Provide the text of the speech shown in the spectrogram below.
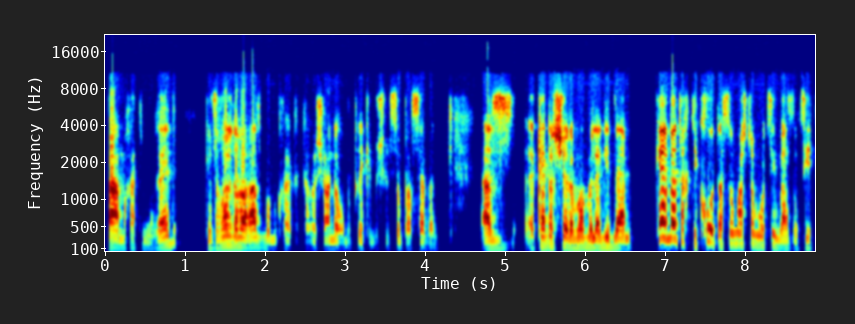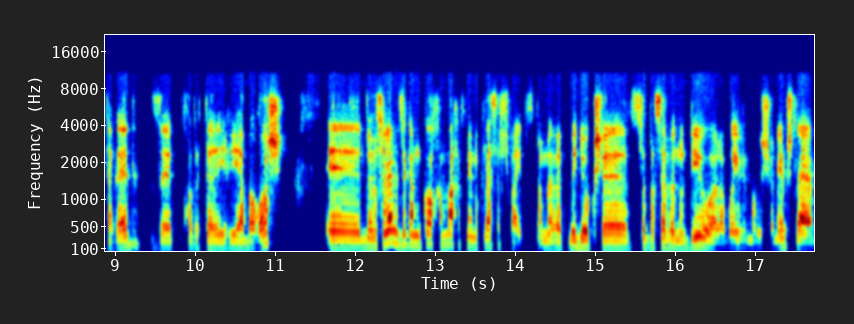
פעם אחת עם RED, כי בסופו של דבר Hasbro מוכרת את הרישיון לרובוטריקים בשביל סופר 7, אז הקטע של לבוא ולהגיד להם, כן בטח תיקחו, תעשו מה שאתם רוצים, ואז להוציא את ה RED, זה פחות או יותר ירייה בראש, אה, והם את זה גם מכוח המחט מהם ה Classified, זאת אומרת בדיוק כשסופר 7 הודיעו על ה wave ים הראשונים שלהם,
